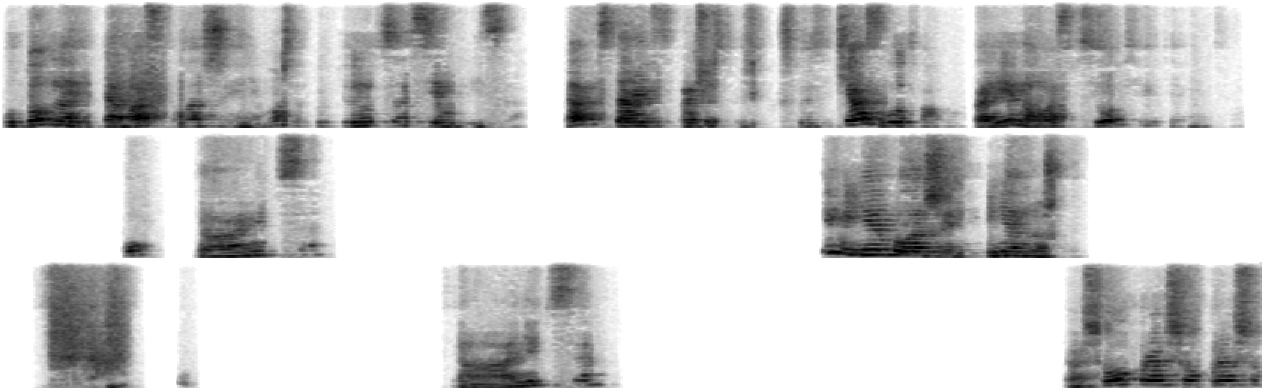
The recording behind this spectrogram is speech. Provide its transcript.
в удобное для вас положение. Можно подтянуть совсем близко. Да, постарайтесь почувствовать, что сейчас вот вокруг колена у вас все, все тянется. Оп, тянемся. И меняем положение, меняем ножку. Тянемся. Хорошо, хорошо, хорошо,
